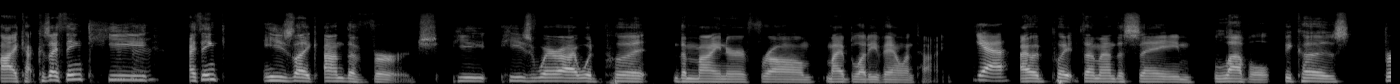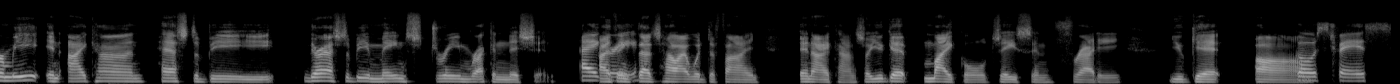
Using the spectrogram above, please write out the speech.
icon. Because I think he, Mhm. I think he's like on the verge. He he's where I would put the miner from My Bloody Valentine. Yeah, I would put them on the same level because for me, an icon has to be there has to be mainstream recognition. I agree. I think that's how I would define an icon. So you get Michael, Jason, Freddy, you get um Ghostface.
